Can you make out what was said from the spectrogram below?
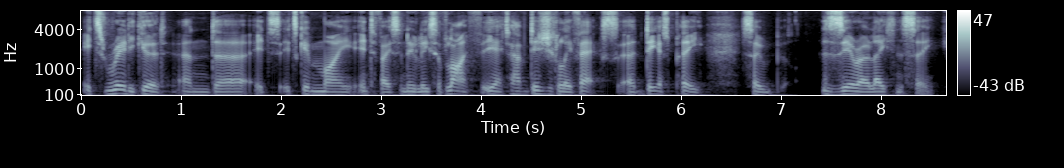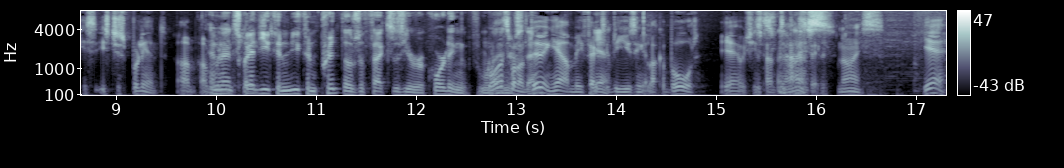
it's really good, and uh, it's it's given my interface a new lease of life. Yeah, to have digital effects, DSP. So zero latency. It's, it's just brilliant. I'm, I'm and really it's great you can you can print those effects as you're recording. From well, that's what I'm doing. Yeah, I'm effectively yeah. using it like a board. Yeah, which is it's fantastic. Nice, nice. Yeah.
